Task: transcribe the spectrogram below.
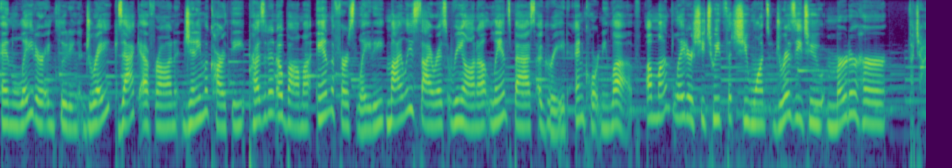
and later including Drake, Zac Efron, Jenny McCarthy, President Obama, and the First Lady, Miley Cyrus, Rihanna, Lance Bass agreed, and Courtney Love. A month later, she tweets that she wants Drizzy to murder her vagina.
